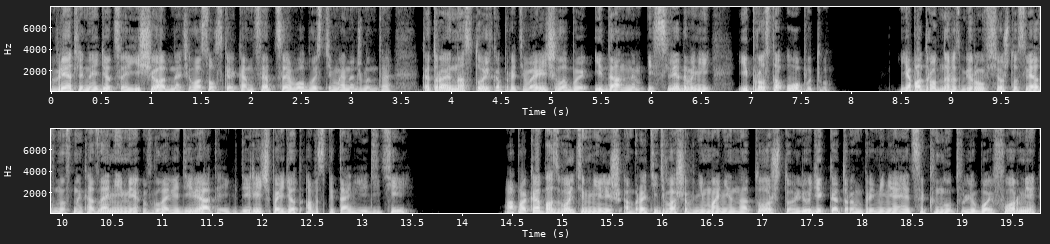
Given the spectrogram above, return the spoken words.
Вряд ли найдется еще одна философская концепция в области менеджмента, которая настолько противоречила бы и данным исследований, и просто опыту, я подробно разберу всё, что связано с наказаниями в главе 9, где речь пойдёт о воспитании детей. А пока позвольте мне лишь обратить ваше внимание на то, что люди, к которым применяется кнут в любой форме,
